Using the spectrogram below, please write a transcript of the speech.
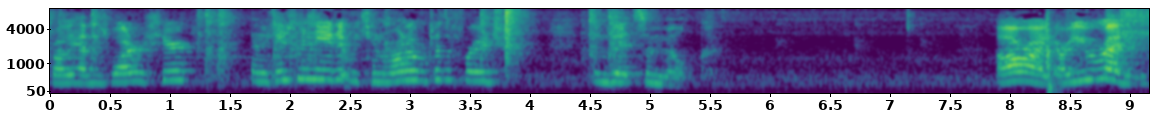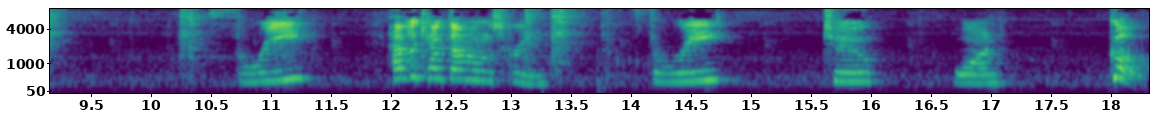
So we have these waters here. And in case we need it, we can run over to the fridge and get some milk. All right, are you ready? Three. Have the countdown on the screen. Three, two, one, go.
